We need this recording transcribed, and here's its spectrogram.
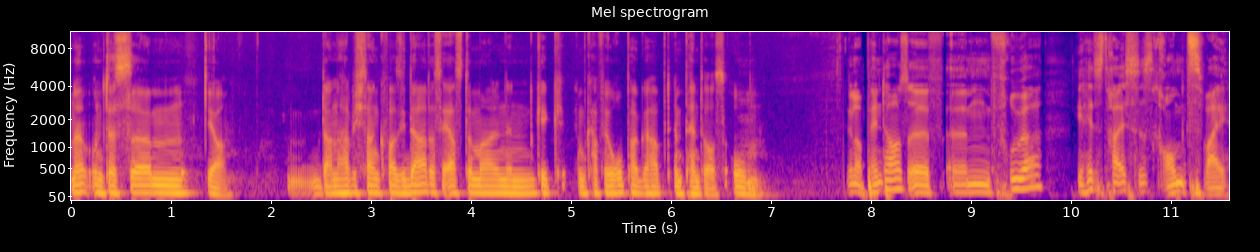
Ne, und das, ähm, ja, dann habe ich dann quasi da das erste Mal einen Gig im Café Europa gehabt, im Penthouse oben. Genau, Penthouse. Äh, ähm, früher, jetzt heißt es Raum 2.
